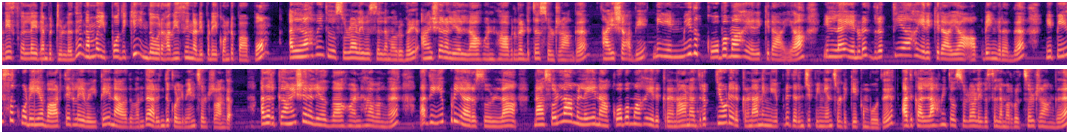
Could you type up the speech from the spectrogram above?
ஹதீஸ்கள்ல இடம்பெற்றுள்ளது. நம்ம இப்போதைக்கு இந்த ஒரு ஹதீஸின் அடிப்படையை கொண்டு பார்ப்போம். அல்லாஹின் சுல்லா அலி வசல்லம் அவர்கள் ஐஷா அலி அல்லாஹ் அவர்களிடத்த சொல்றாங்க ஐஷாவே நீ என் மீது கோபமாக இருக்கிறாயா? இல்ல என்னுடன் திருப்தியாக இருக்கிறாயா? அப்படிங்கறத நீ பேசக்கூடிய வார்த்தைகளை வைத்தே நான் அது வந்து அறிந்து கொள்வேன்னு சொல்றாங்க. அதற்கு ஐஷர் அலி அல்லாஹ் அவங்க அது எப்படி யாரு சொல்லலாம் நான் சொல்லாமலேயே நான் கோபமாக இருக்கிறேனா நான் திருப்தியோடு இருக்கிறேனா நீங்க எப்படி தெரிஞ்சுப்பீங்கன்னு சொல்லி கேட்கும்போது அதுக்கு அல்லாஹின் சுல்லா அலி வசல்லம் அவர்கள் சொல்றாங்க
